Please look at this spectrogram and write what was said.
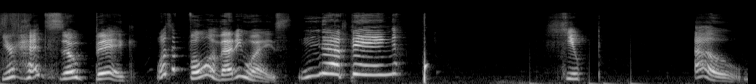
Your head's so big. What's it full of anyways? Nothing. Hup. Oh.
